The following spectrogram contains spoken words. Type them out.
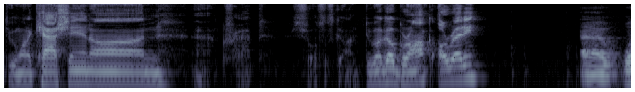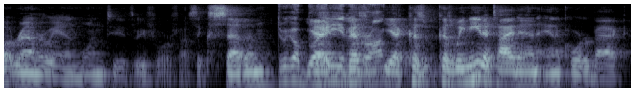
Do we want to cash in on? Oh, crap, Schultz is gone. Do we want to go Gronk already? Uh, what round are we in? One, two, three, four, five, six, seven. Do we go Brady and then Gronk? Yeah, because we need a tight end and a quarterback.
